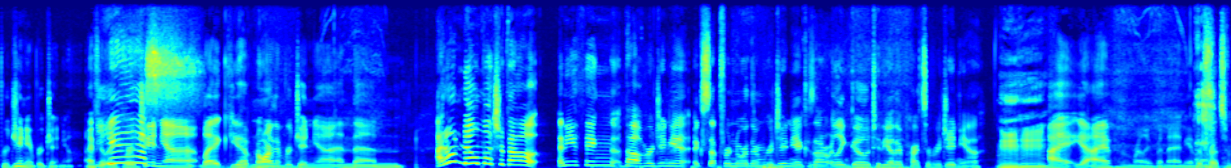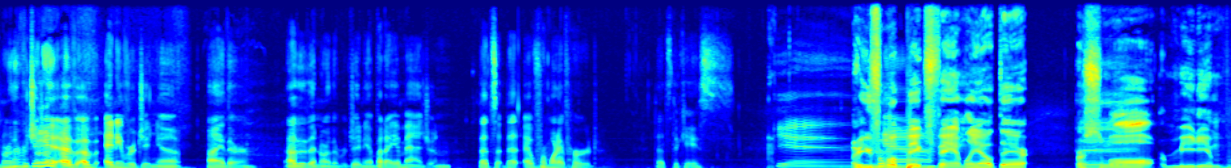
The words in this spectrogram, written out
Virginia, Virginia. I feel like Virginia, like you have Northern Virginia, and then I don't know much about anything about Virginia except for Northern Virginia because I don't really go to the other parts of Virginia. Mm-hmm. I yeah, I haven't really been to any other parts of Northern Virginia of, of any Virginia either, other than Northern Virginia. But I imagine that's that uh, from what I've heard, that's the case. Yeah. Are you from a big family out there, or Uh, small, or medium?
